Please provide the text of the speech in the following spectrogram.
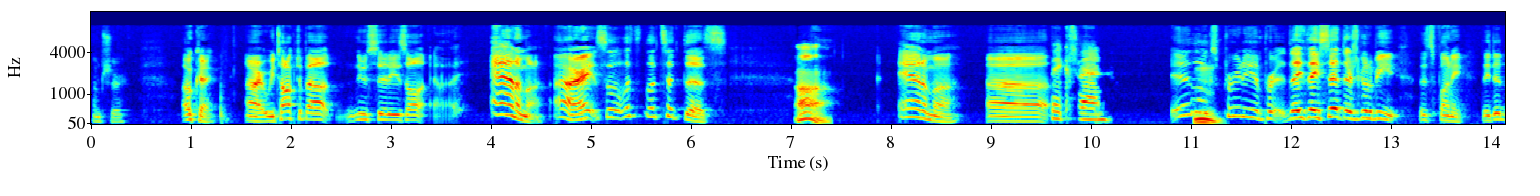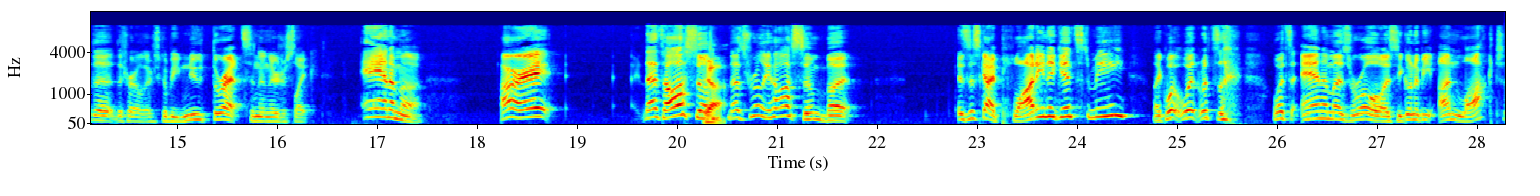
I'm sure. Okay. All right. We talked about new cities. All uh, Anima. All right. So let's let's hit this. Ah, Anima. Uh, Big fan. it looks pretty impressive. They they said there's going to be. That's funny. They did the the trailer. There's going to be new threats, and then they're just like, Anima. All right. That's awesome. Yeah. That's really awesome. But is this guy plotting against me? Like what what what's what's Anima's role? Is he going to be unlocked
